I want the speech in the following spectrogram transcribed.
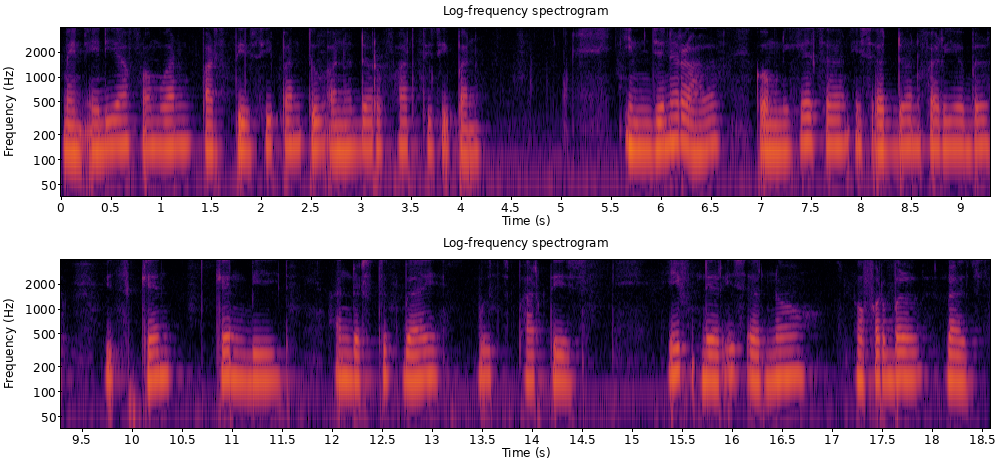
main idea from one participant to another participant. In general, communication is a known variable which can, can be understood by both parties. If there is a no, verbal loss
